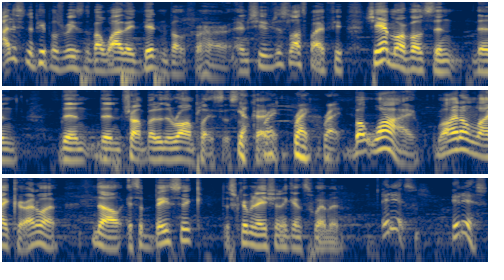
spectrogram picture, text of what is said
I listened to people's reasons about why they didn't vote for her, and she just lost by a few. She had more votes than than than, than Trump, but in the wrong places. Yeah. okay, Right. Right. Right. But why? Well, I don't like her. I don't want. No, it's a basic discrimination against women. It is. It is.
